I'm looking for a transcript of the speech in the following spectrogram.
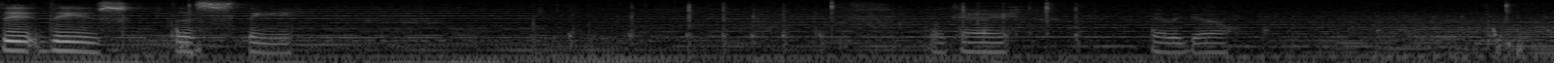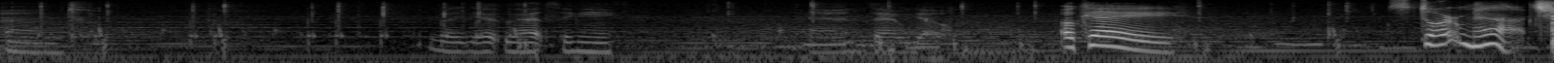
the these this thingy. Okay, there we go. And they get that thingy, and there we go. Okay, start match.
